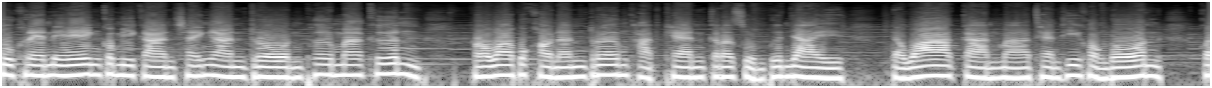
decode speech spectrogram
ยูเครนเองก็มีการใช้งานโดรนเพิ่มมากขึ้น เพราะว่าพวกเขานั้นเริ่มขาดแคลนกระสุนปืนใหญ่ แต่ว่าการมาแทนที่ของโดนก็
